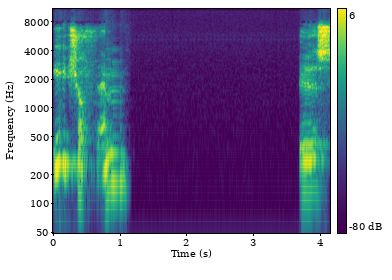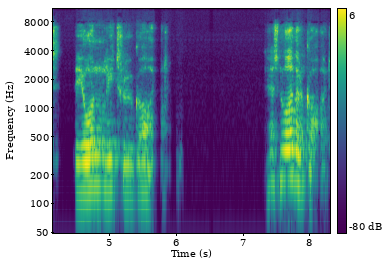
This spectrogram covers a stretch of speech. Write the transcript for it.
Each of them is the only true God. There's no other God.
